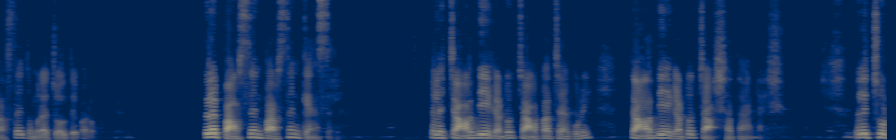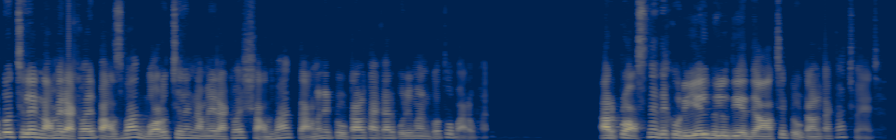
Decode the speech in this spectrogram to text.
রাস্তায় তোমরা চলতে পারো। তাহলে পার্সেন্ট পার্সেন্ট ক্যান্সেল তাহলে চার দিয়ে কাটো, চার পাঁচা করি। চার দিয়ে কাটো, চার সাথে আঠাশ। তাহলে ছোট ছেলের নামে রাখা হয় পাঁচ ভাগ, বড় ছেলের নামে রাখা হয় সাত ভাগ, তার মানে টোটাল টাকার পরিমাণ কত? বারো ভাগ। আর প্রশ্নে দেখো রিয়েল ভ্যালু দিয়ে দেওয়া আছে, টোটাল টাকা ছয় হাজার।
